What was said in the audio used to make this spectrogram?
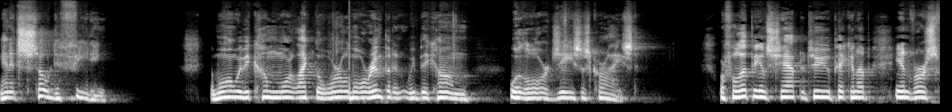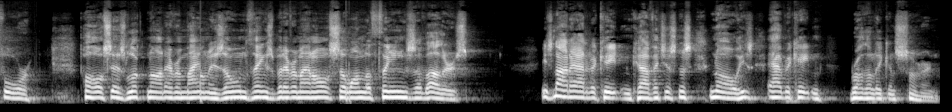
and it's so defeating. The more we become more like the world, the more impotent we become with the Lord Jesus Christ. Or Philippians chapter 2, picking up in verse 4, Paul says, Look not every man on his own things, but every man also on the things of others. He's not advocating covetousness. No, he's advocating brotherly concern.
